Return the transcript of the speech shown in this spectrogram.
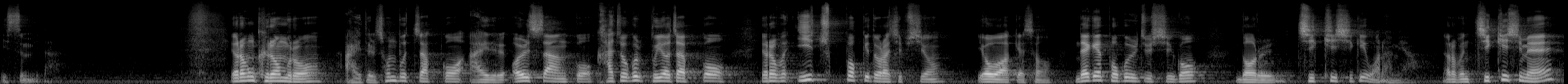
있습니다. 여러분, 그러므로 아이들 손 붙잡고 아이들 얼싸안고 가족을 부여잡고 여러분 이 축복 기도를 하십시오. 여호와께서 내게 복을 주시고 너를 지키시기 원하며 여러분 지키심에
